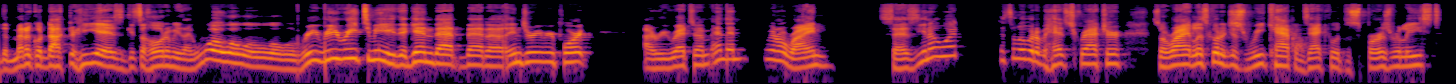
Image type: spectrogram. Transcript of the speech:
the medical doctor he is, gets a hold of me He's like, "Whoa, whoa, whoa, whoa, whoa! Re reread to me again that that uh, injury report." I reread to him, and then you know Ryan says, "You know what? It's a little bit of a head scratcher." So Ryan, let's go to just recap exactly what the Spurs released.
